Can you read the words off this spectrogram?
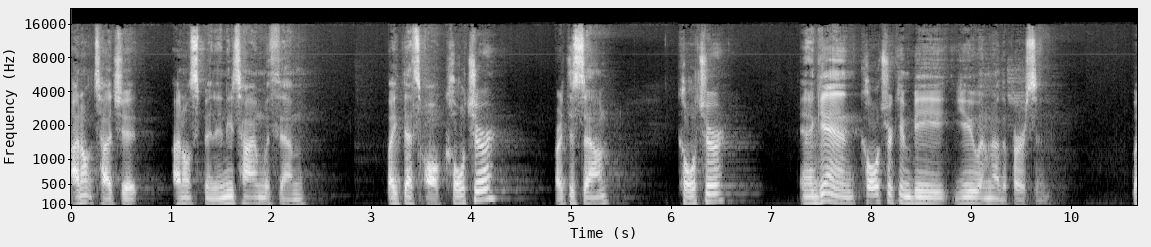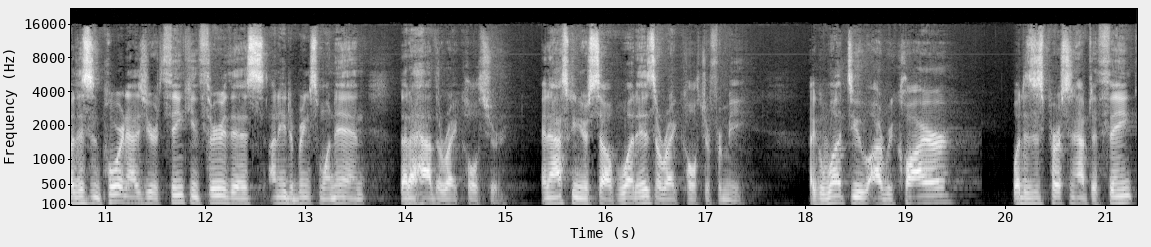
I don't touch it. I don't spend any time with them. Like that's all culture. Write this down. Culture. And again, culture can be you and another person. But it's important as you're thinking through this, I need to bring someone in that I have the right culture. And asking yourself, what is the right culture for me? Like, what do I require? What does this person have to think?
